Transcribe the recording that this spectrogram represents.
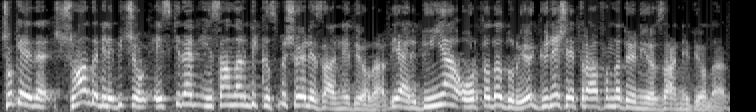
çok elde, şu anda bile birçok eskiden insanların bir kısmı şöyle zannediyorlardı. Yani dünya ortada duruyor, güneş etrafında dönüyor zannediyorlardı.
